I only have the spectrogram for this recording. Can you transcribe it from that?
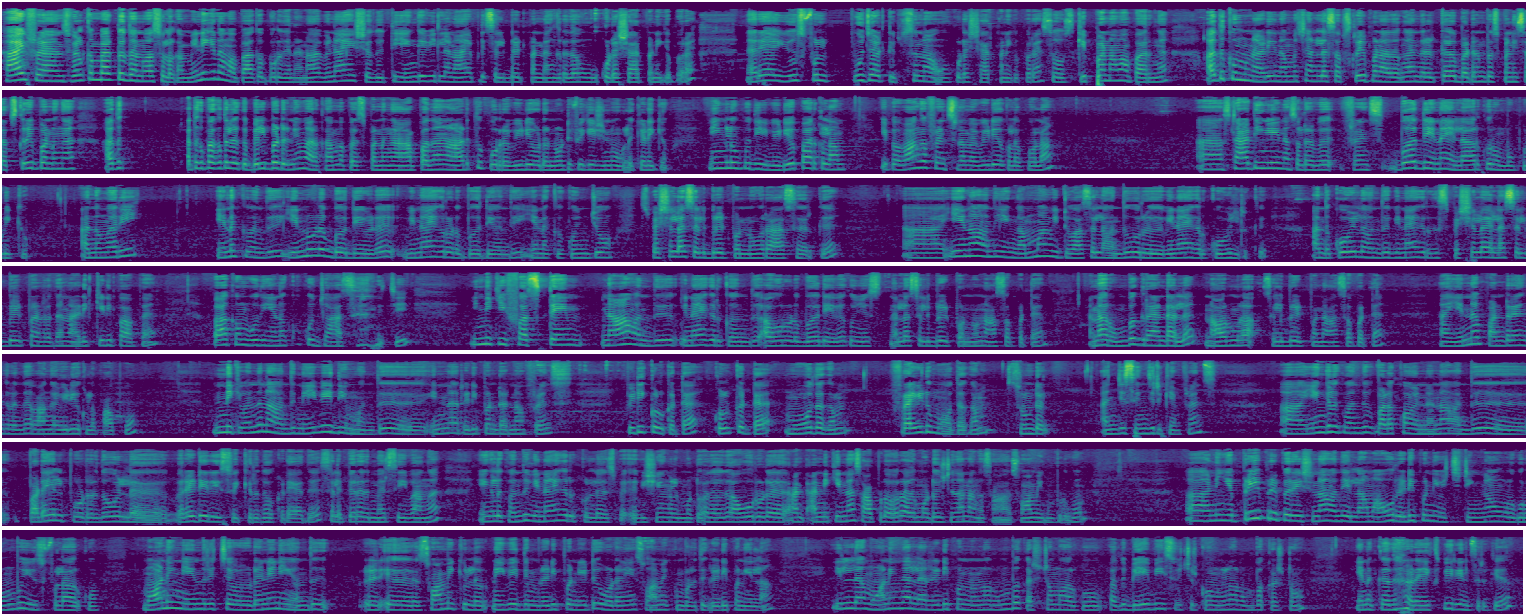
Hi friends welcome back to தன்வா சுலகம் இன்றைக்கி நம்ம பார்க்க போகிறது என்னென்னா விநாயகர் சதுர்த்தி எங்கள் வீட்டில் நான் எப்படி செலிப்ரேட் பண்ணேங்கிறத உங்கள் கூட ஷேர் பண்ணிக்க போகிறேன் நிறைய யூஸ்ஃபுல் பூஜா டிப்ஸு நான் உங்கள் கூட ஷேர் பண்ணிக்க போகிறேன் ஸோ ஸ்கிப் பண்ணாமல் பாருங்கள் அதுக்கு முன்னாடி நம்ம சேனலில் சப்ஸ்கிரைப் பண்ணாதவங்க அந்த ரெட் கலர் பட்டன் ப்ரெஸ் பண்ணி சப்ஸ்கிரைப் பண்ணுங்கள் அதுக்கு அதுக்கு பக்கத்தில் இருக்க பெல் பட்டனையும் மறக்காமல் ப்ரெஸ் பண்ணுங்கள் அப்போ தான் நான் அடுத்து போடுற வீடியோட நோட்டிஃபிகேஷன் உங்களுக்கு கிடைக்கும். நீங்களும் புதிய வீடியோ பார்க்கலாம். இப்போ வாங்க ஃப்ரெண்ட்ஸ் நம்ம வீடியோக்குள்ளே போகலாம் ஸ்டார்டிங்லேயே நான் சொல்கிற ஃப்ரெண்ட்ஸ் பர்த்டேனா எல்லாருக்கும் ரொம்ப பிடிக்கும். அந்த மாதிரி எனக்கு வந்து என்னோடய பர்த்டே விட விநாயகரோட பர்த்டே வந்து எனக்கு கொஞ்சம் ஸ்பெஷலாக செலிப்ரேட் பண்ணுங்கிற ஆசை இருக்குது ஏன்னா வந்து எங்கள் அம்மா வீட்டு வாசலில் வந்து ஒரு விநாயகர் கோவில் இருக்குது அந்த கோவிலில் வந்து விநாயகருக்கு ஸ்பெஷலாக எல்லாம் செலிப்ரேட் பண்ணுறத நான் அடிக்கடி பார்ப்பேன். பார்க்கும்போது எனக்கும் கொஞ்சம் ஆசை இருந்துச்சு. இன்றைக்கி ஃபஸ்ட் டைம் நான் வந்து விநாயகருக்கு வந்து அவரோட பர்த்டேவை கொஞ்சம் நல்லா செலிப்ரேட் பண்ணணுன்னு ஆசைப்பட்டேன். ஆனால் ரொம்ப கிராண்டாக இல்லை. நார்மலாக செலிப்ரேட் பண்ண ஆசைப்பட்டேன். நான் என்ன பண்ணுறேங்கிறத வாங்க வீடியோக்குள்ளே பார்ப்போம் இன்றைக்கி வந்து நான் வந்து நெய்வேத்தியம் வந்து என்ன ரெடி பண்ணுறேன்னா ஃப்ரெண்ட்ஸ் பிடி கொழுக்கட்டை கொழுக்கட்டை மோதகம் ஃப்ரைடு மோதகம் சுண்டல். அஞ்சு செஞ்சுருக்கேன் ஃப்ரெண்ட்ஸ் எங்களுக்கு வந்து வழக்கம் என்னென்னா வந்து படையல் போடுறதோ இல்லை வெரைட்டி ரைஸ் வைக்கிறதோ கிடையாது. சில பேர் அது மாதிரி செய்வாங்க. எங்களுக்கு வந்து விநாயகருக்குள்ள ஸ்பெ விஷயங்கள் மட்டும் அதாவது அவரோட அன் அன்றைக்கி என்ன சாப்பிடுவாரோ அது மட்டும் வச்சு தான் நாங்கள் சா சுவாமி கும்பிடுவோம். நீங்கள் ப்ரீ ப்ரிப்பரேஷனாக வந்து எல்லாமாவும் ரெடி பண்ணி வச்சிட்டிங்கன்னா உங்களுக்கு ரொம்ப யூஸ்ஃபுல்லாக இருக்கும். மார்னிங் எழுந்திரிச்ச உடனே நீங்கள் வந்து சுவாமிக்குள்ள நைவேத்தியம் ரெடி பண்ணிவிட்டு உடனே சுவாமி கும்பிட்றதுக்கு ரெடி பண்ணிடலாம். இல்லை மார்னிங் தான் எல்லாம் ரெடி பண்ணணும்னா ரொம்ப கஷ்டமாக இருக்கும். அது பேபிஸ் வச்சுருக்கவங்களாம் ரொம்ப கஷ்டம். எனக்கு அதோட எக்ஸ்பீரியன்ஸ் இருக்குது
